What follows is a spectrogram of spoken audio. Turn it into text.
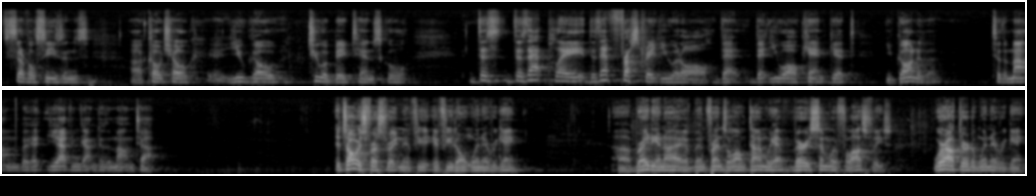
several seasons. Uh, Coach Hoke, you go to a Big Ten school. Does, does that play, does that frustrate you at all, that, that you all can't get, you've gone to the, to the mountain, but you haven't gotten to the mountaintop? It's always frustrating if you, if you don't win every game. Uh, Brady and I have been friends a long time. We have very similar philosophies. We're out there to win every game.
